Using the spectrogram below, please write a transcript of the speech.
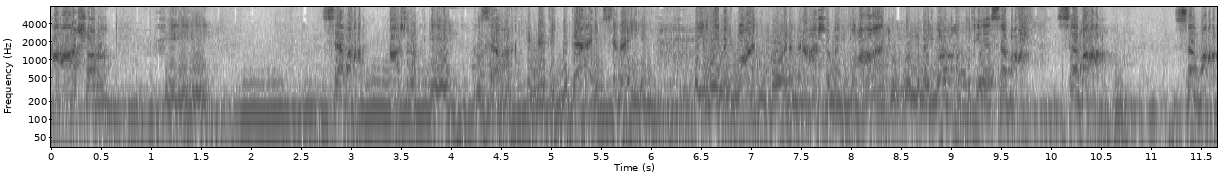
10 في 7 10 في إيه؟ في 7 الناتج بتاعي 70 اللي هي مجموعات مكونة من 10 مجموعات وكل مجموعة نحط فيها 7 7 7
